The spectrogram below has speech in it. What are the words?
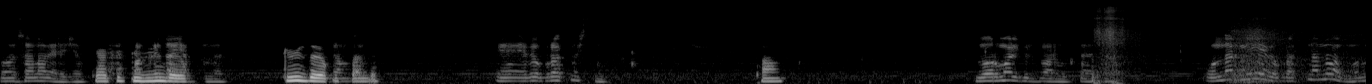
Onu sana vereceğim. Gürzüm Bakırdan de yok. yaptım ben. De yokmuş Tamam. bende. Ee, eve bırakmışsın. Tamam. Normal gürz var mı zaten? Onlar niye eve bıraktın anlamadım. Onu...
